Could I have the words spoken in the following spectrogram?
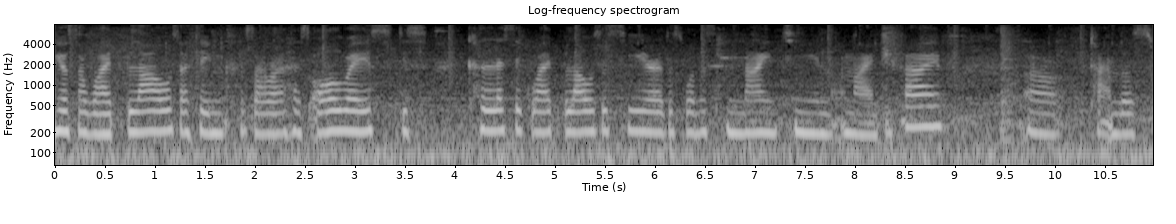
Here's a white blouse. I think zara has always these classic white blouses here. This one is 19.95 uh, timeless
